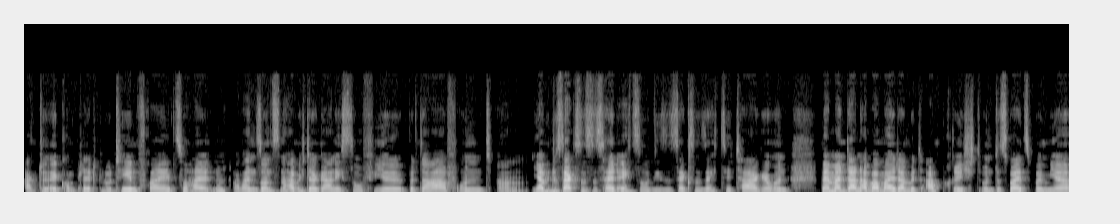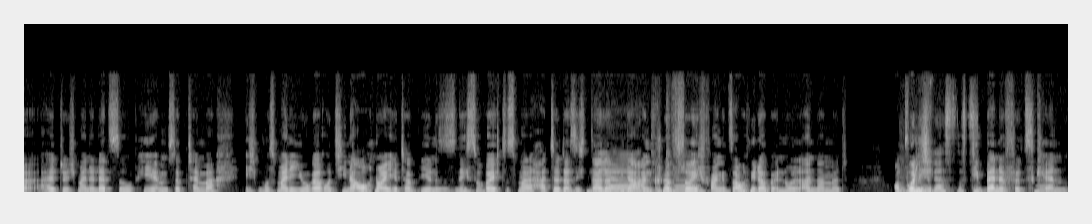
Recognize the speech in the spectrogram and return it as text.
aktuell komplett glutenfrei zu halten. Aber ansonsten habe ich da gar nicht so viel Bedarf. Und ähm, ja, wie du sagst, es ist halt echt so diese 66 Tage. Und wenn man dann aber mal damit abbricht, und das war jetzt bei mir halt durch meine letzte OP im September, ich muss meine Yoga-Routine auch neu etablieren. Es ist nicht so, weil ich das mal hatte, dass ich da ja, dann wieder anknüpfe. So, ich fange jetzt auch wieder bei Null an damit. Obwohl nee, ich das, das, die Benefits ja. kenne.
